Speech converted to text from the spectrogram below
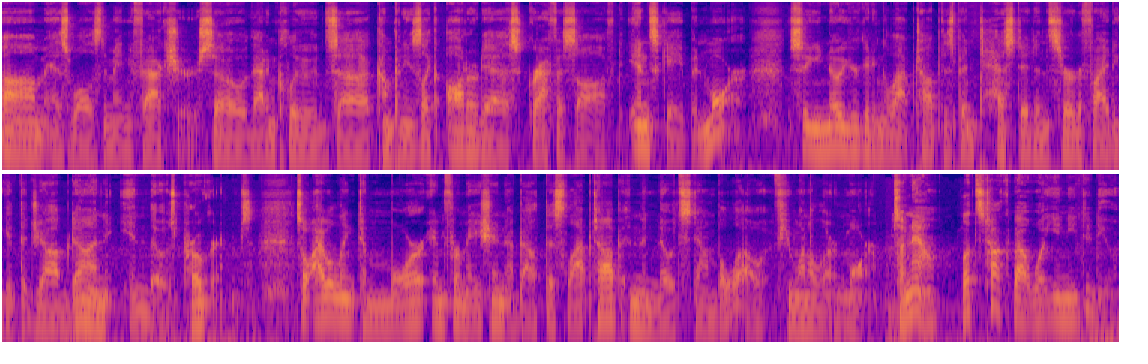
um, as well as the manufacturers. So that includes uh, companies like Autodesk, Graphisoft, Enscape, and more. So you know you're getting a laptop that's been tested and certified to get the job done in those programs. So I will link to more information about this laptop in the notes down below if you want to learn more. So now, let's talk about what you need to do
